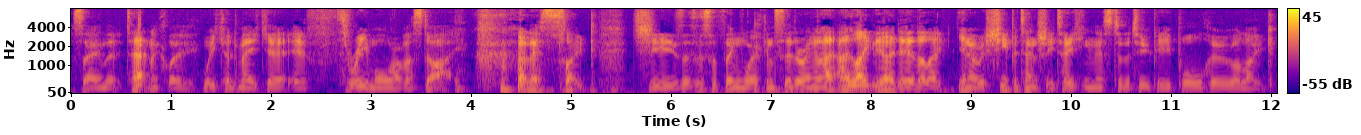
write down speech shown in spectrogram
saying that technically we could make it if three more of us die. and it's like, Jesus, this is a thing we're considering. And I, I like the idea that like you know is she potentially taking this to the two people who are like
